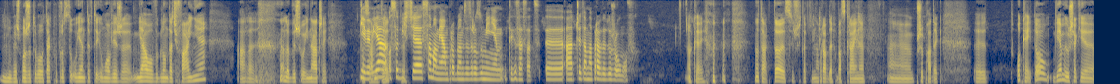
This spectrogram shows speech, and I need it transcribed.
Wiesz, może to było tak po prostu ujęte w tej umowie, że miało wyglądać fajnie, ale, ale wyszło inaczej. Czasami nie wiem, ja te, osobiście te... sama miałam problem ze zrozumieniem tych zasad, y, a czytam naprawdę dużo umów. Okej. Okay. No tak, to jest już taki naprawdę chyba skrajny e, przypadek. E, OK, to wiemy już, jakie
